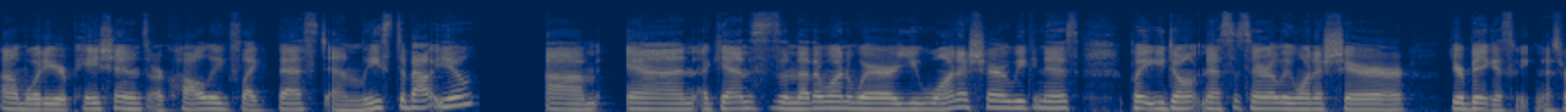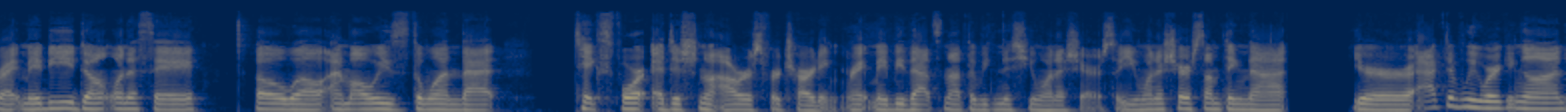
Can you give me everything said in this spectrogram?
um, What are your patients or colleagues like best and least about you? Um, and again, this is another one where you want to share a weakness, but you don't necessarily want to share your biggest weakness, right? Maybe you don't want to say, oh, well, I'm always the one that takes four additional hours for charting, right? Maybe that's not the weakness you want to share. So you want to share something that you're actively working on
